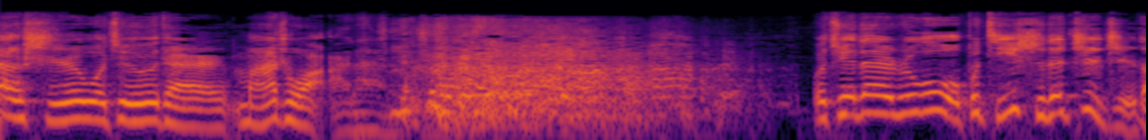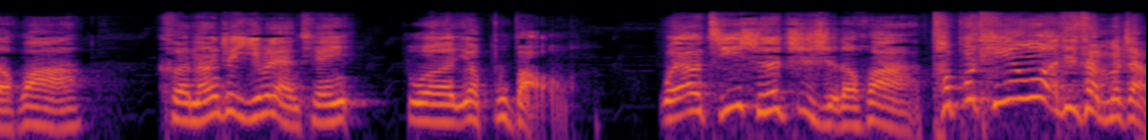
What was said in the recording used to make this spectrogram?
当时我就有点麻爪了。我觉得如果我不及时的制止的话，可能这一万两千多要不保。我要及时的制止的话，他不听我的怎么整？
